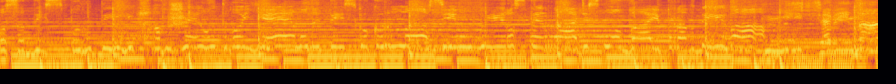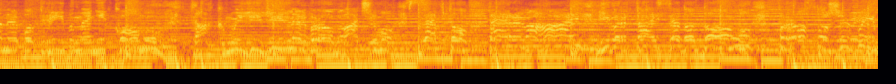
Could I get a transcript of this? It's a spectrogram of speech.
Посади споруди, а вже у твоєму дитисько-курносім виросте радість нова і правдива. Ні, ця війна не потрібна нікому, так ми її не пробачимо. Себто перемагай і вертайся додому. Просто живим,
